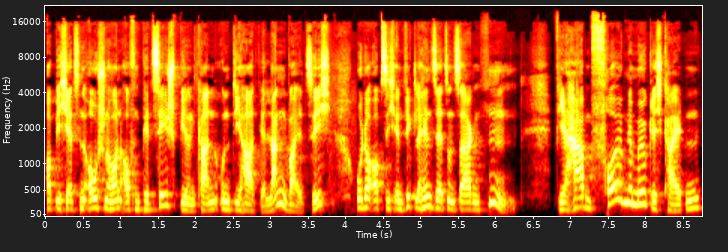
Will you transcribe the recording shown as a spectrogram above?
Ob ich jetzt ein Ocean Horn auf dem PC spielen kann und die Hardware langweilt sich, oder ob sich Entwickler hinsetzen und sagen, hm, wir haben folgende Möglichkeiten,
